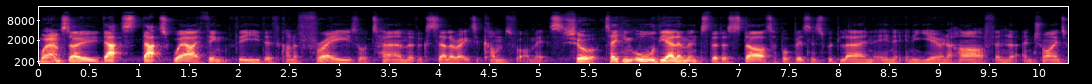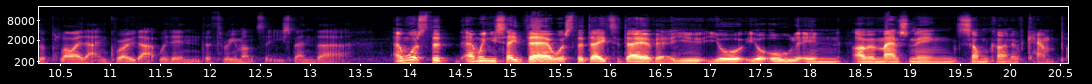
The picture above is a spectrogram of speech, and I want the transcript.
Wow. And so that's that's where I think the the kind of phrase or term of accelerator comes from. It's sure taking all the elements that a startup or business would learn in in a year and a half and and trying to apply that and grow that within the three months that you spend there. And what's the and when you say there, what's the day to day of it? Are you you're you're all in? I'm imagining some kind of camp.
